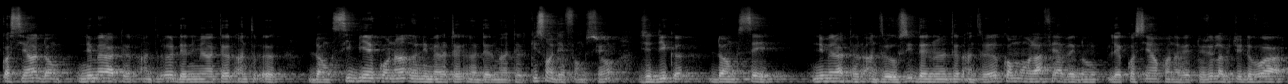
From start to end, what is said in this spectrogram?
quotient, donc numérateur entre eux, dénominateur entre eux. Donc, si bien qu'on a un numérateur et un dénominateur qui sont des fonctions, je dis que donc c'est numérateur entre eux aussi, dénominateur entre eux, comme on l'a fait avec donc, les quotients qu'on avait toujours l'habitude de voir.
